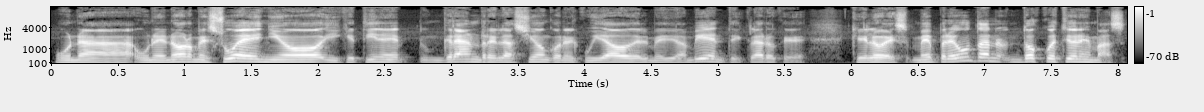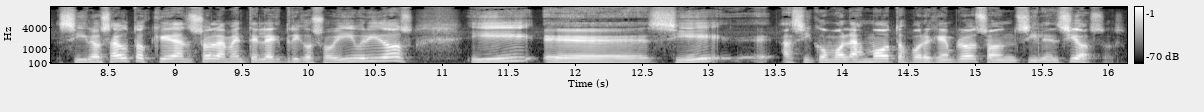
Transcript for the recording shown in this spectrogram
una, un enorme sueño y que tiene gran relación con el cuidado del medio ambiente, claro que, que lo es. Me preguntan dos cuestiones más, si los autos quedan solamente eléctricos o híbridos y eh, si, eh, así como las motos, por ejemplo, son silenciosos.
